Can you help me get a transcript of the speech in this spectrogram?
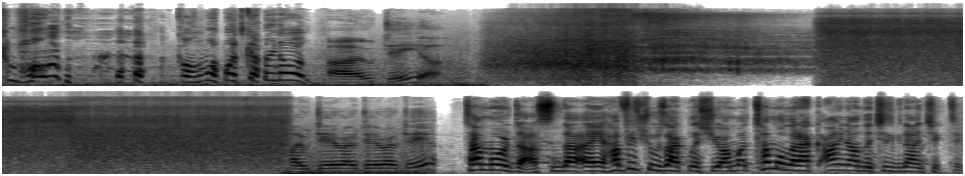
Come on. Come on, what- what's going on? Oh dear. Oh dear, oh dear, oh dear. Tam orada aslında e, hafifçe uzaklaşıyor ama tam olarak aynı anda çizgiden çıktık.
